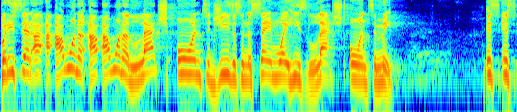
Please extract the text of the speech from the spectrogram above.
But he said, I, I, I want to I, I wanna latch on to Jesus in the same way he's latched on to me. It's, it's,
